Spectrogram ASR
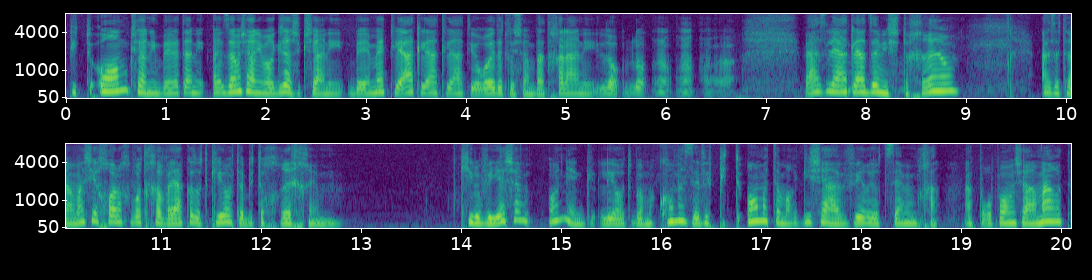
פתאום, כשאני באמת, אני, זה מה שאני מרגישה, שכשאני באמת לאט לאט לאט יורדת לשם, בהתחלה אני, לא, לא, לא, לא, לא. ואז לאט לאט זה משתחרר, אז אתה ממש יכול לחוות חוויה כזאת, כאילו אתה בתוך רחם. כאילו, ויש שם עונג להיות במקום הזה, ופתאום אתה מרגיש שהאוויר יוצא ממך. אפרופו מה שאמרת,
